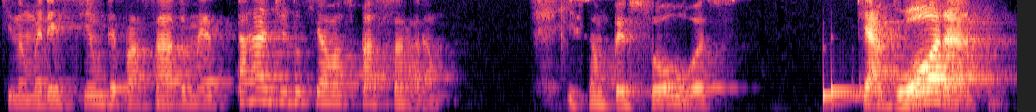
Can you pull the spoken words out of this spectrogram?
que não mereciam ter passado metade do que elas passaram. E são pessoas que agora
